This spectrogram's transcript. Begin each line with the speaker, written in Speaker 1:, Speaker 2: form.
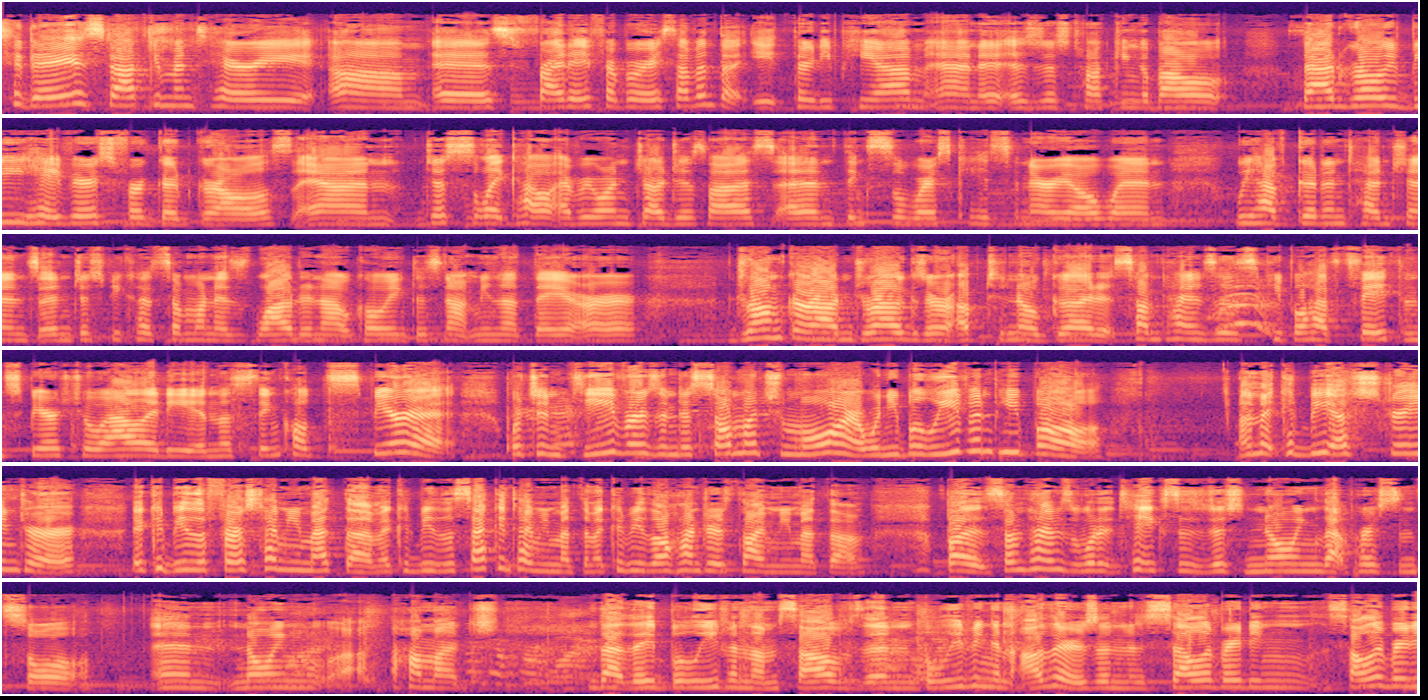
Speaker 1: Today's documentary um, is Friday, February 7th at 8:30 p.m. and it is just talking about bad girl behaviors for good girls and just like how everyone judges us and thinks the worst case scenario when we have good intentions and just because someone is loud and outgoing does not mean that they are drunk or on drugs or up to no good. Sometimes is people have faith and spirituality and this thing called spirit, which endeavors into so much more when you believe in people. And it could be a stranger. It could be the first time you met them. It could be the second time you met them. It could be the hundredth time you met them. But sometimes what it takes is just knowing that person's soul and knowing uh, how much that they believe in themselves and believing in others and celebrating celebrating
